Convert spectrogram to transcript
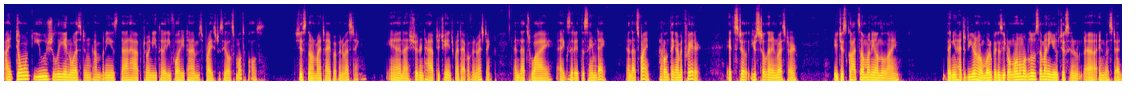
I don't usually invest in companies that have 20, 30, 40 times price to sales multiples. It's just not my type of investing and I shouldn't have to change my type of investing. And that's why I exited the same day. And that's fine. I don't think I'm a trader. It's still you're still an investor. You just got some money on the line. Then you had to do your homework because you don't want to lose the money you just uh, invested.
